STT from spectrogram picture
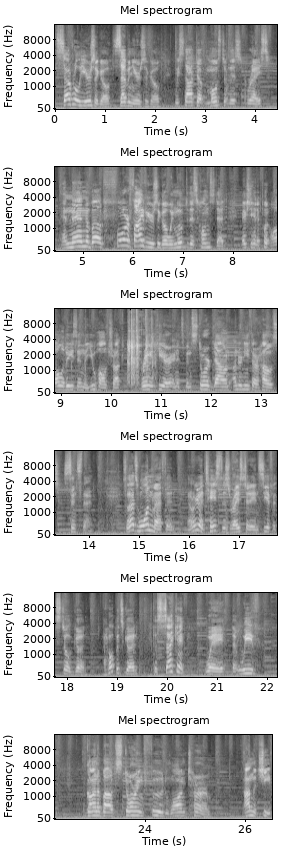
Several years ago, seven years ago, we stocked up most of this rice. And then about four or five years ago, we moved to this homestead. We actually had to put all of these in the U-Haul truck, bring it here, and it's been stored down underneath our house since then. So that's one method, and we're gonna taste this rice today and see if it's still good. I hope it's good. The second way that we've gone about storing food long-term on the cheap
